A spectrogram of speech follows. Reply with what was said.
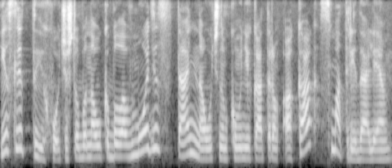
Если ты хочешь, чтобы наука была в моде, стань научным коммуникатором. А как? Смотри далее.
